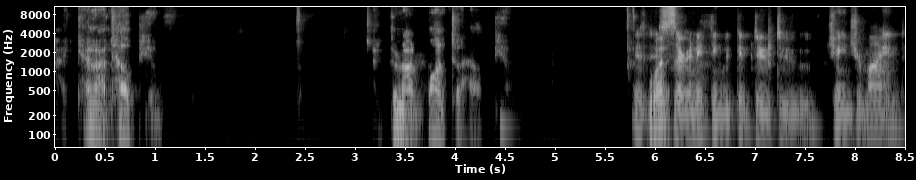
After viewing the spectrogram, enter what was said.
I cannot help you. I do not want to help you. Is, What- is there anything we could do to change your mind?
